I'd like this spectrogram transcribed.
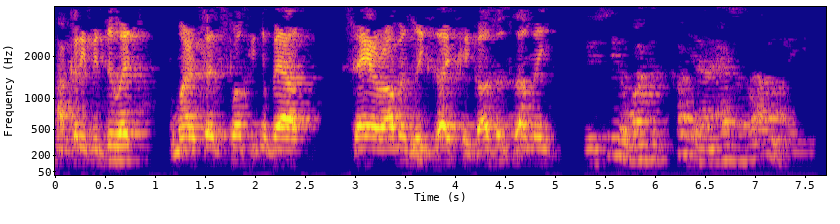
how could he be do it? Gemara says, talking about Sarah, Ahmed, Ligzais, because of something, You see the ones that's cutting and has allowance. not push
